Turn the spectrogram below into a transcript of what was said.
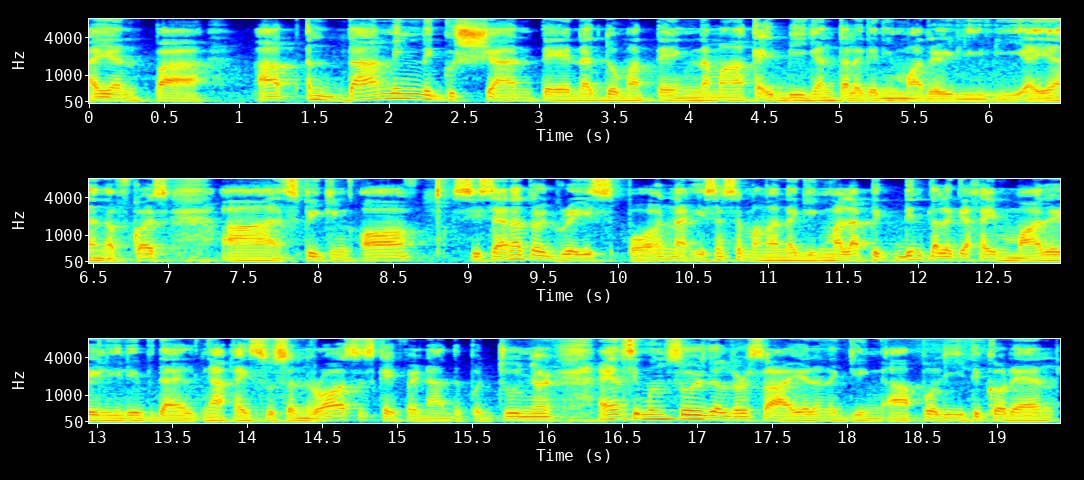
Ayan pa. At ang daming negosyante na dumating na mga kaibigan talaga ni Mother Lily. Ayan, of course, uh, speaking of, si Senator Grace po, na isa sa mga naging malapit din talaga kay Mother Lily dahil nga kay Susan Roses, kay Fernando po Jr. Ayan, si Monsur del Rosario na naging uh, politiko rin,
